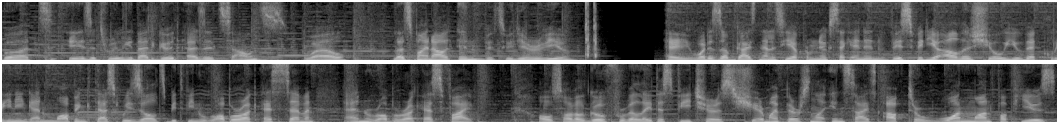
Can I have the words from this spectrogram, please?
But is it really that good as it sounds? Well, let's find out in this video review. Hey, what is up guys, Nellis here from NiuxTech and in this video I will show you the cleaning and mopping test results between Roborock S7 and Roborock S5. Also I will go through the latest features, share my personal insights after one month of use,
